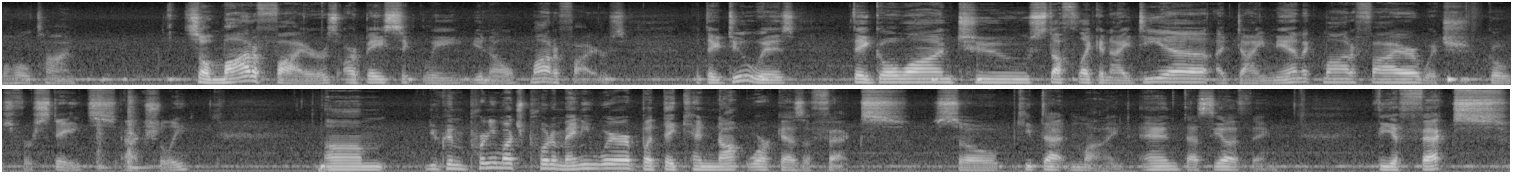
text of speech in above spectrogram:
the whole time. So modifiers are basically, you know, modifiers. What they do is they go on to stuff like an idea, a dynamic modifier, which goes for states, actually. Um, you can pretty much put them anywhere, but they cannot work as effects. So keep that in mind. And that's the other thing. The effects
